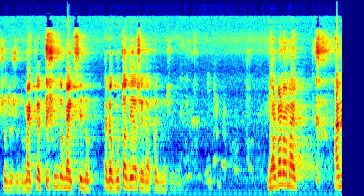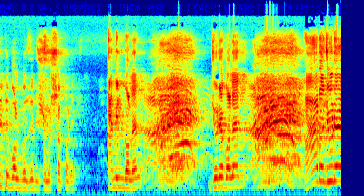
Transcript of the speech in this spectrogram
শুধু শুধু মাইকটা কি সুন্দর মাইক ছিল। একটা গুতা দিয়ে আসে ধাক্কা দিয়ে আসে ধরবা না মাইক আমি তো বলব যদি সমস্যা করে। আমিন বলেন। জোরে বলেন। আরও জুড়ে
